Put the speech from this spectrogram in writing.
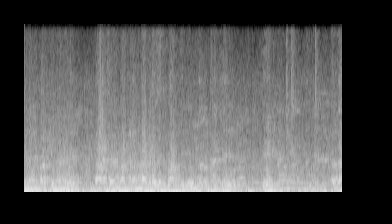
नाही बाकी नव्हे तर आचरणात भारतीय जनता पक्षाचे एक आता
